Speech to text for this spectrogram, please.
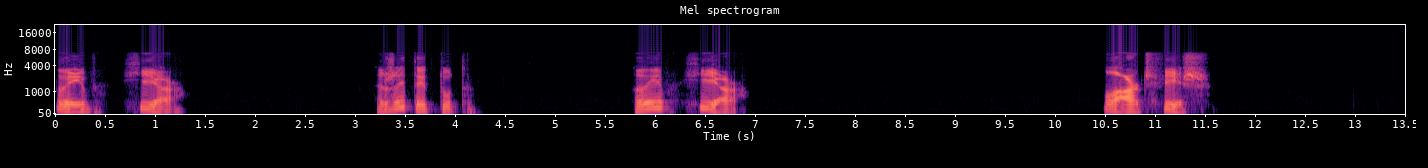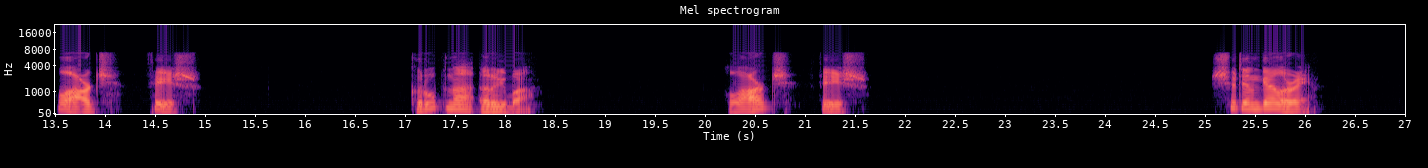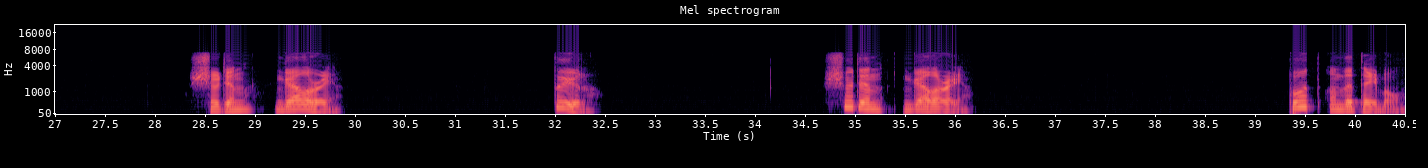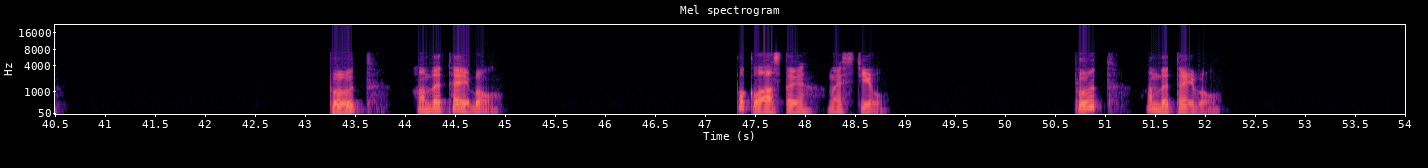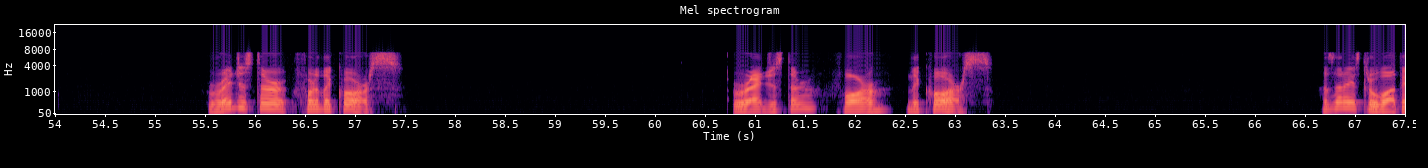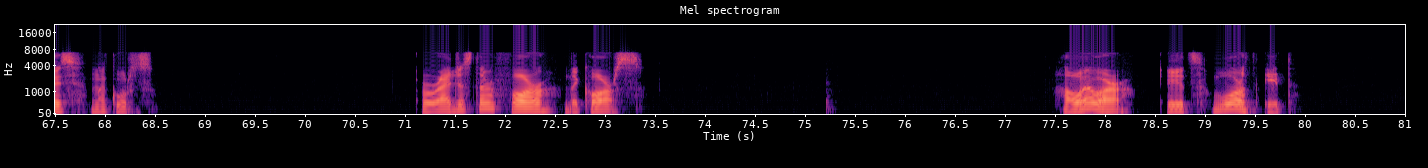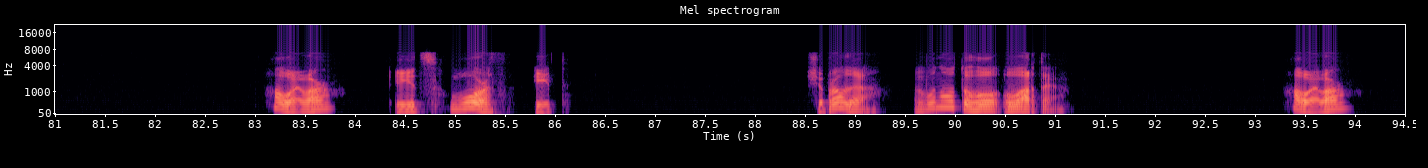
Live here. Жити тут. Live here. Large fish. Large fish. Крупна риба. Large fish. Shooting gallery. Shooting gallery. Тир. Shooting gallery. Put on the table. Put on the table. Покласти на стіл. Put on the table. Register for the course. Register for the course. Зареєструватись на курс. Register for the course. However, it's worth it. However, it's worth it. Щоправда, воно того варте. However,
